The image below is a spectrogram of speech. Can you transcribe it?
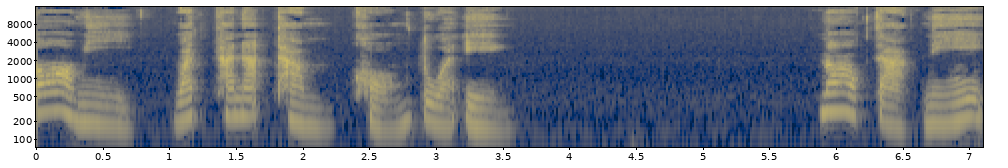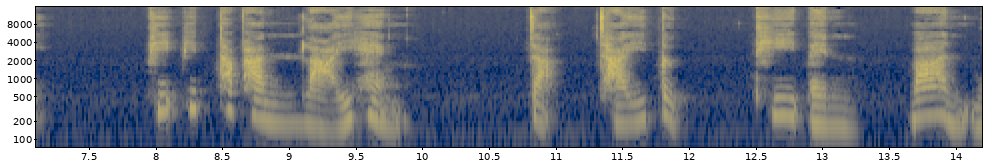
ก็มีวัฒนธรรมของตัวเอง นอกจากนี้ พิพิธภัณฑ์หลายแห่ง จะใช้ตึกที่เป็นบ้านโบ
